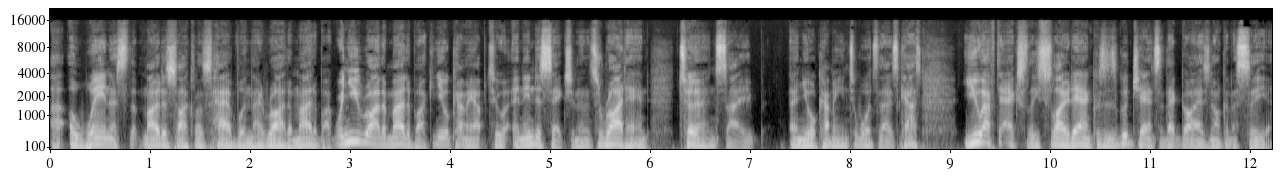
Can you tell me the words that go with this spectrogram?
uh, awareness that motorcyclists have when they ride a motorbike, when you ride a motorbike and you're coming up to an intersection and it's a right hand turn, say, and you're coming in towards those cars, you have to actually slow down because there's a good chance that that guy is not going to see you.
